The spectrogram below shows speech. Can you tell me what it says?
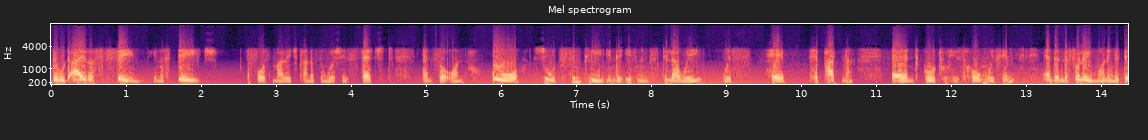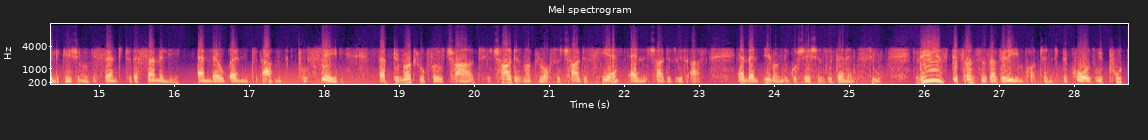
they would either feign, you know, stage a forced marriage kind of thing where she's fetched and so on, or she would simply in the evening steal away with her her partner and go to his home with him, and then the following morning a delegation would be sent to the family and the, and um, to say that do not look for your child. Your child is not lost. Your child is here, and the child is with us. And then, you know, negotiations would then ensue. These differences are very important because we put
